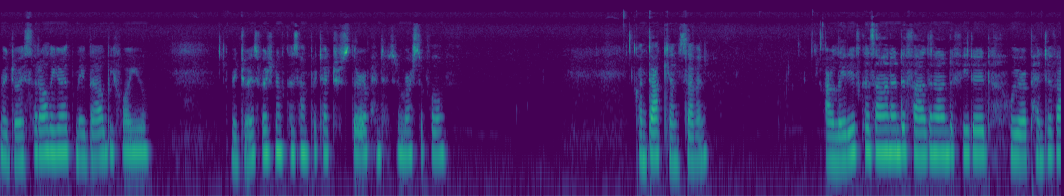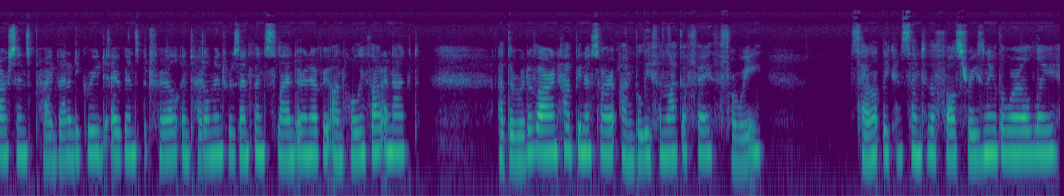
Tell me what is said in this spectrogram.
Rejoice that all the earth may bow before you. Rejoice, Virgin of Kazan, protectress, the repentant and merciful. Kontakion 7. Our Lady of Kazan, undefiled and undefeated, we repent of our sins, pride, vanity, greed, arrogance, betrayal, entitlement, resentment, slander, and every unholy thought and act. At the root of our unhappiness are unbelief and lack of faith, for we silently consent to the false reasoning of the worldly.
